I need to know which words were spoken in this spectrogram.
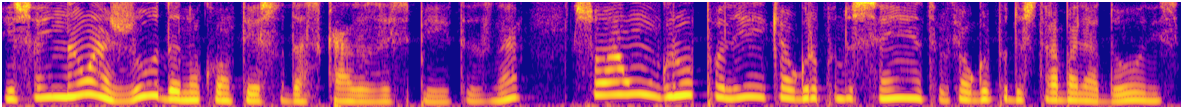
Isso aí não ajuda no contexto das casas espíritas, né? Só há um grupo ali, que é o grupo do centro, que é o grupo dos trabalhadores,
